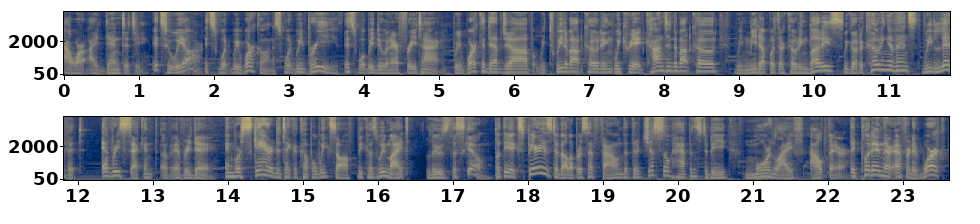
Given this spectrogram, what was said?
our identity. It's who we are. It's what we work on. It's what we breathe. It's what we do in our free time. We work a dev job, we tweet about coding, we create content about code, we meet up with our coding buddies, we go to coding events, we live it every second of every day. And we're scared to take a couple weeks off because we might lose the skill. But the experienced developers have found that there just so happens to be more life out there. They put in their effort at work,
